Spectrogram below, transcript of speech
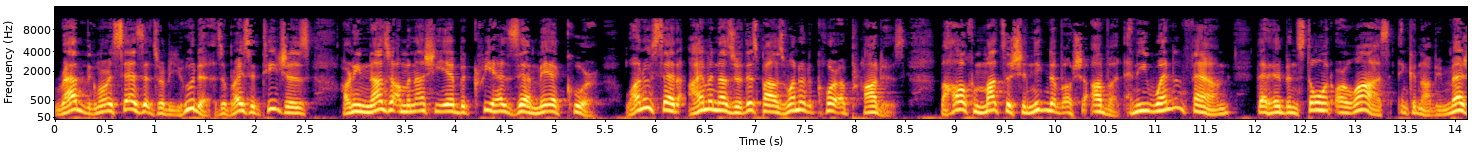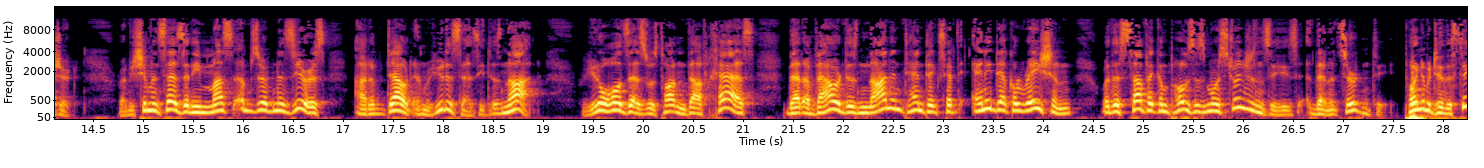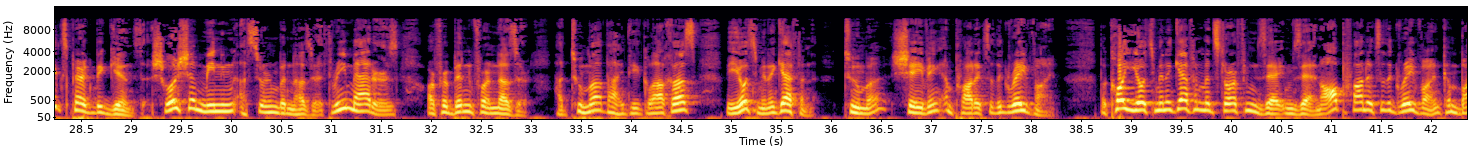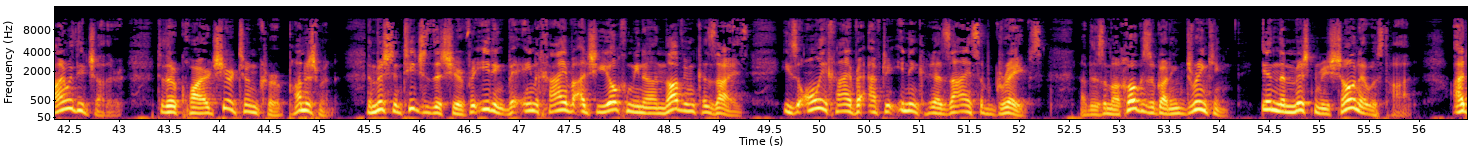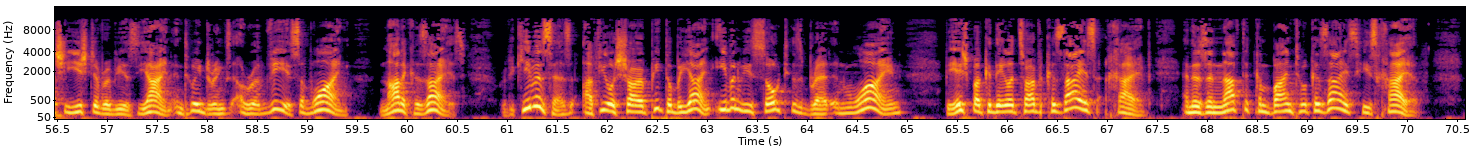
Rather, the Gemara says it's Rabbi Yehuda, as a price it teaches, Harni Nazir Amanashiyeh Bekri Hazeh Me'akur. One who said, I'm a Nazir, this bow is one of the core of produce. And he went and found that it had been stolen or lost and could not be measured. Rabbi Shimon says that he must observe Naziris out of doubt, and Rehuda says he does not. Rehuda holds, as was taught in Daf Ches, that a vower does not intend to accept any declaration where the suffix imposes more stringencies than its certainty. Point number two, the sixth parak begins, Shlosha meaning asurin ben Nazir. Three matters are forbidden for a Nazir. Hatuma, v'haitik lachas, v'yotz min geffen. Tuma, shaving, and products of the grapevine. And all products of the grapevine combine with each other to the required shear to incur punishment. The Mishnah teaches this year for eating. He's only chayiv after eating kazayis of grapes. Now there's a machokas regarding drinking. In the Mishnah Rishon it was taught, yain, until he drinks a revius of wine, not a kazayis. Rabbi Kiva says, Afil shar pito b'yain, even if he soaked his bread in wine. And there's enough to combine to a kazayis, he's chayiv.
